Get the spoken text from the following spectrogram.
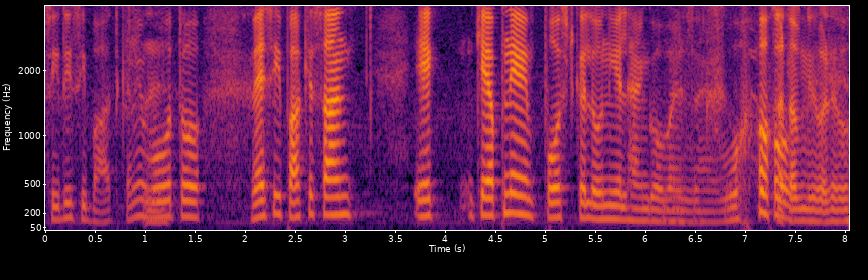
سیدھی سی بات کریں وہ تو ویسے ہی پاکستان ایک کہ اپنے پوسٹ کلونیل ہینگ اوورز ہیں۔ وہ ختم نہیں ہو رہے وہ۔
